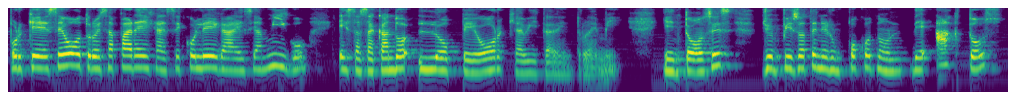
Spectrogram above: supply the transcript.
porque ese otro, esa pareja, ese colega, ese amigo está sacando lo peor que habita dentro de mí. Y entonces yo empiezo a tener un poco de actos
